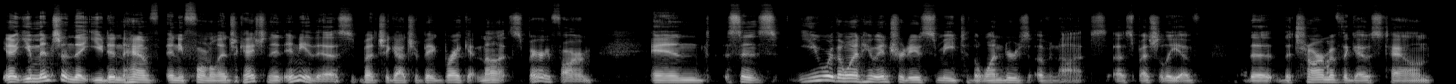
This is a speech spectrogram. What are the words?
you know, you mentioned that you didn't have any formal education in any of this, but you got your big break at Knott's Berry Farm. And since you were the one who introduced me to the wonders of Knott's, especially of the the charm of the ghost town,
